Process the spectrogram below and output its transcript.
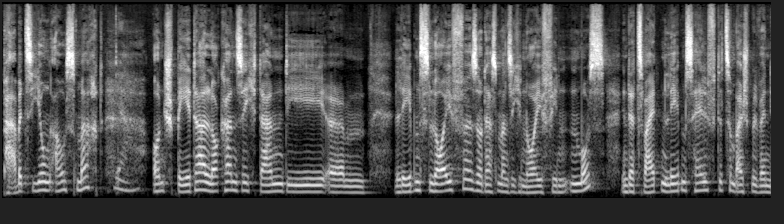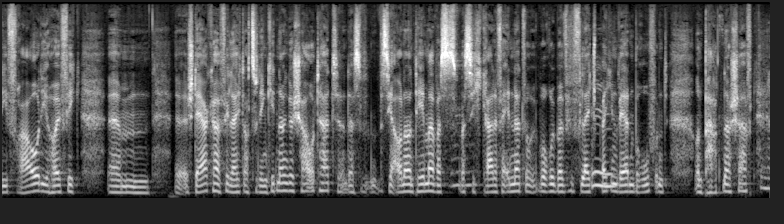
Paarbeziehung ausmacht. Ja. Und später lockern sich dann die ähm, Lebensläufe, so dass man sich neu finden muss. In der zweiten Lebenshälfte, zum Beispiel, wenn die Frau, die häufig ähm, äh, stärker vielleicht auch zu den Kindern geschaut hat, das ist ja auch noch ein Thema, was, was sich gerade verändert, worüber wir vielleicht mhm. sprechen werden, Beruf und, und Partnerschaft, genau.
